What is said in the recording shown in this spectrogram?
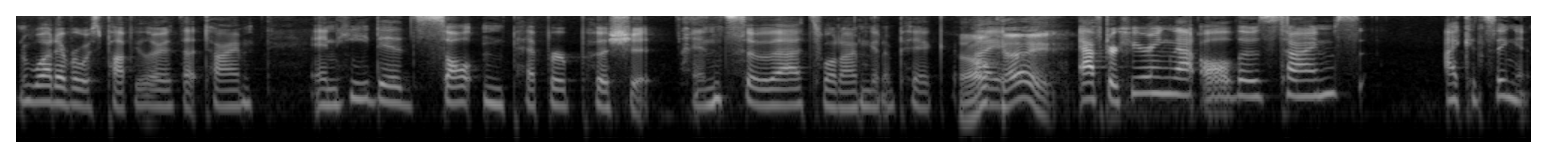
whatever was popular at that time. And he did Salt-N-Pepa Push It. And so that's what I'm going to pick. I- Okay. after hearing that all those times, I could sing it.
